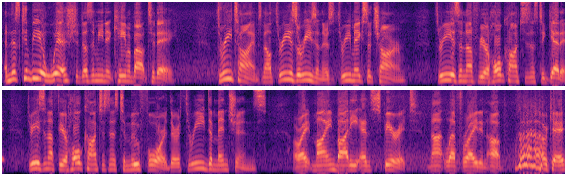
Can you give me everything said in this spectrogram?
And this can be a wish, it doesn't mean it came about today. Three times. Now, three is a reason. There's three makes a charm. Three is enough for your whole consciousness to get it. Three is enough for your whole consciousness to move forward. There are three dimensions. All right, mind, body, and spirit, not left, right, and up. okay?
